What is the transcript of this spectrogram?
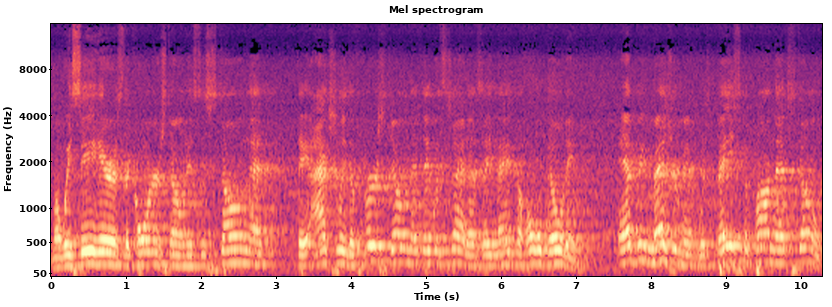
What we see here is the cornerstone. It's the stone that they actually, the first stone that they would set as they made the whole building, every measurement was based upon that stone.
